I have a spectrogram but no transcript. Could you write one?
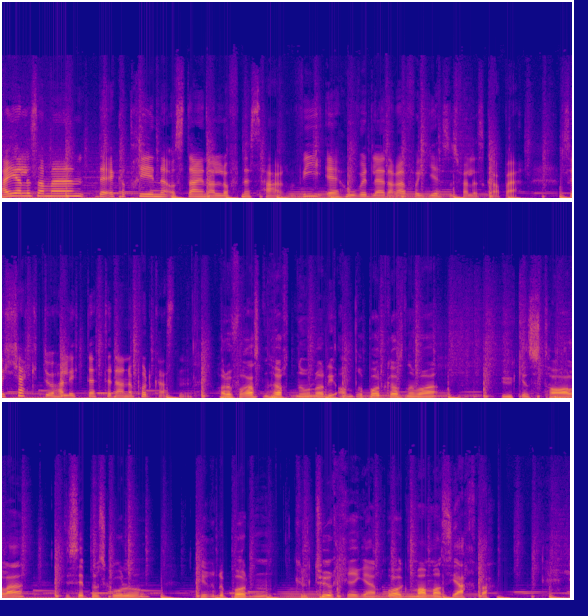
Hei, alle sammen. Det er Katrine og Steinar Lofnes her. Vi er hovedledere for Jesusfellesskapet. Så kjekt du har lyttet til denne podkasten. Har du forresten hørt noen av de andre podkastene våre? Ukens tale, Disippelskolen, Hyrdepodden, Kulturkrigen og Mammas hjerte.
